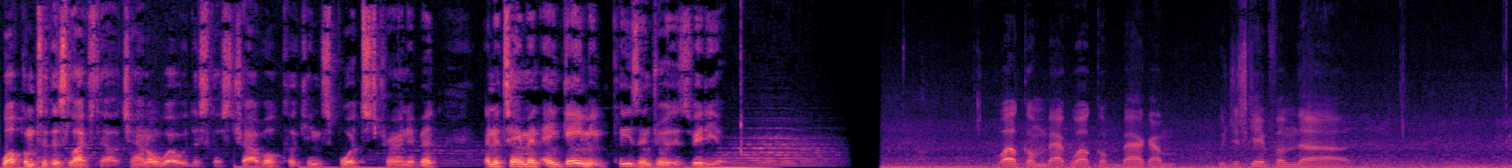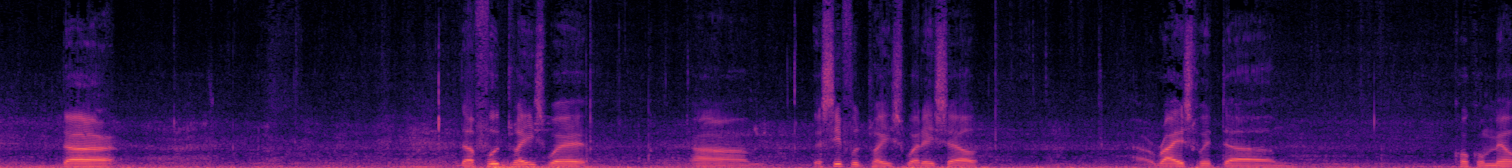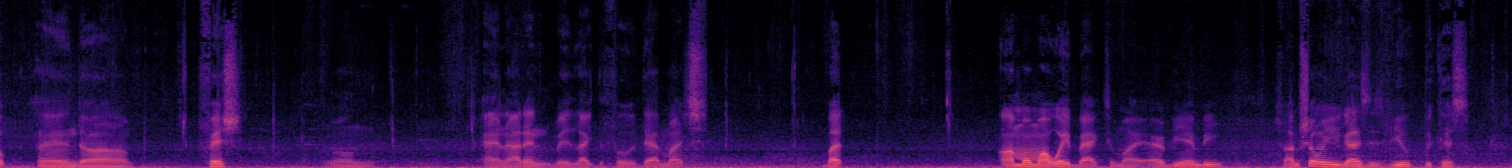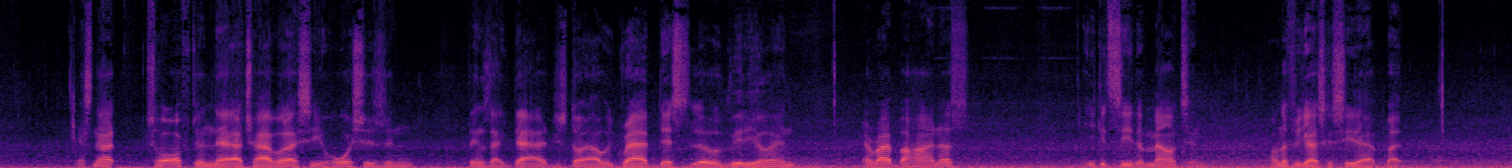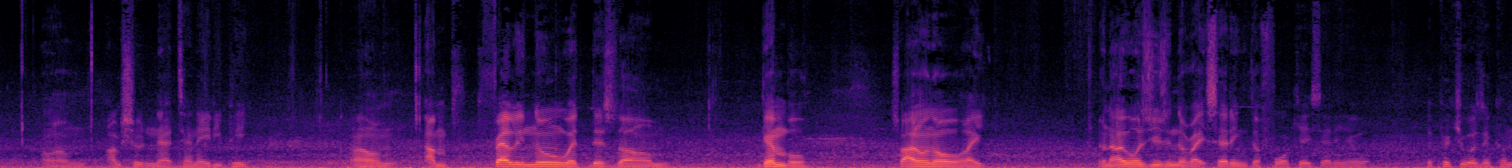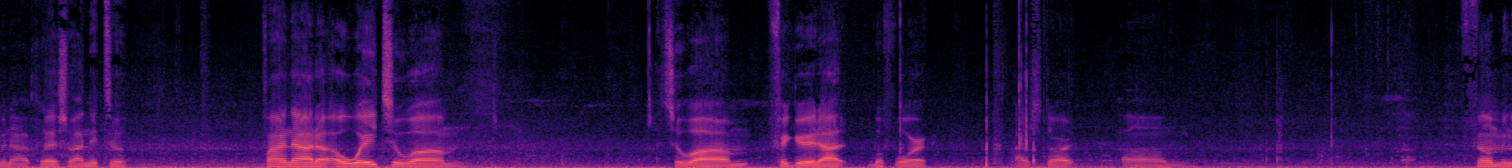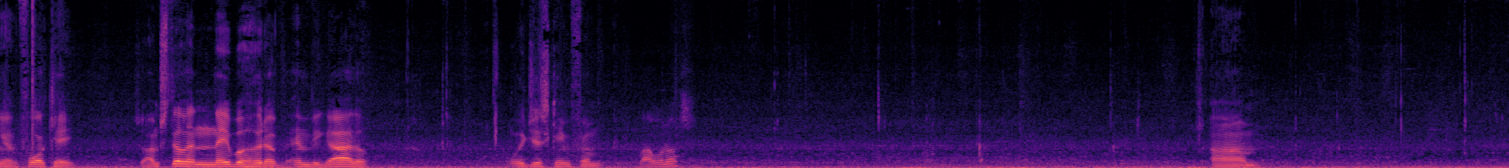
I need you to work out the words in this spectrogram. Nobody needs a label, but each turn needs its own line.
Welcome to this lifestyle channel where we discuss travel, cooking, sports, current event, entertainment, and gaming. Please enjoy this video.
Welcome back, welcome back. I'm we just came from the the the food place where um, the seafood place where they sell uh, rice with um, cocoa milk and uh, fish. Um, and I didn't really like the food that much. But I'm on my way back to my Airbnb. So I'm showing you guys this view because it's not so often that I travel, I see horses and things like that. I just thought I would grab this little video and and right behind us you can see the mountain. I don't know if you guys can see that, but um, I'm shooting at 1080p. Um, I'm fairly new with this um, gimbal, so I don't know like when I was using the right setting, the 4K setting, it, the picture wasn't coming out clear. So I need to find out a, a way to um, to um, figure it out before I start um, filming in 4K. So I'm still in the neighborhood of Envigado. We just came from Vámonos. Um,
